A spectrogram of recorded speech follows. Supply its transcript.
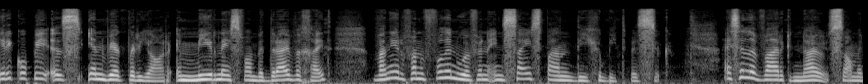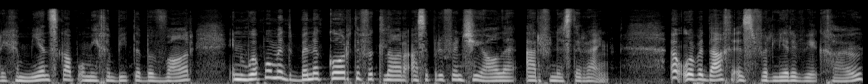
Hierdie koppie is een week per jaar 'n muurnes van bedrywigheid wanneer van Vollenhoven en sy span die gebied besoek. Hy sê hulle werk nou saam met die gemeenskap om die gebied te bewaar en hoop om dit binnekort te verklaar as 'n provinsiale erfenisterrein. 'n Oop dag is verlede week gehou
